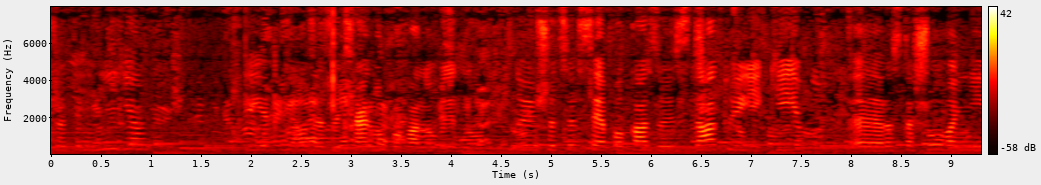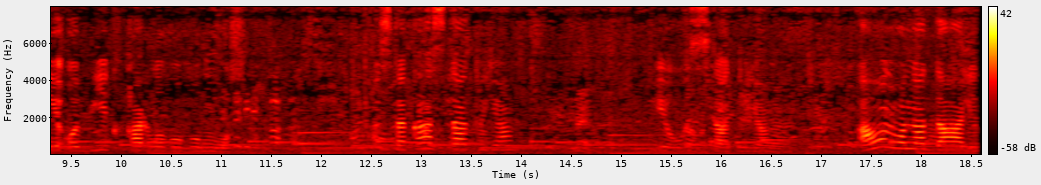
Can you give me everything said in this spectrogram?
Вже темніє. І вже, звичайно, погано видно. Ну і що це все показує статуї, які е, розташовані обік Карлового мосту. Ось така статуя. І ось статуя. А он вона далі,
